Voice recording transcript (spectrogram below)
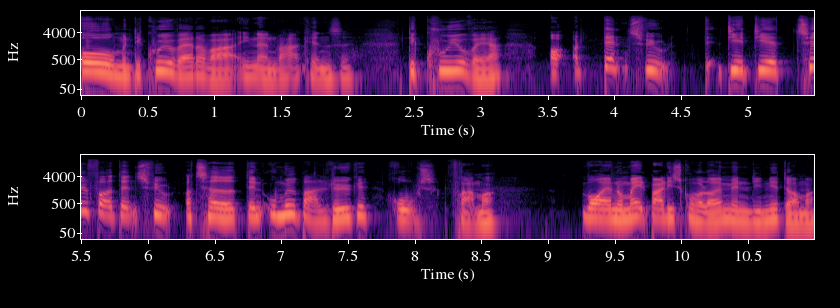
åh, men det kunne jo være, der var en eller anden varekendelse. Det kunne jo være. Og, og den tvivl, de, de har tilføjet den tvivl og taget den umiddelbare lykke ros fra mig, hvor jeg normalt bare lige skulle holde øje med en linjedommer.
